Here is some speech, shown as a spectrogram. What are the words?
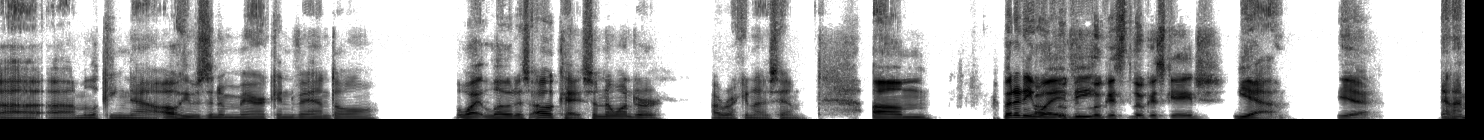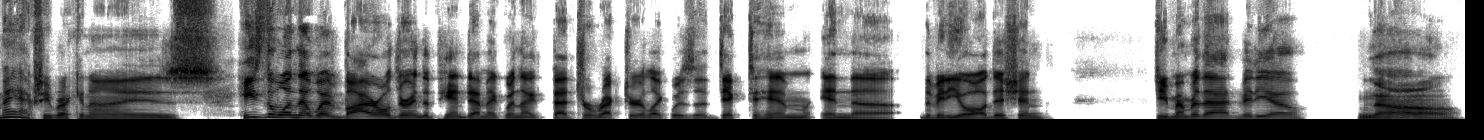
uh i'm looking now. Oh he was an american vandal. White lotus. Oh, okay so no wonder i recognize him. Um but anyway Oh, Lu- the Lucas Lucas Gage. yeah Yeah. and i may actually recognize He's the one that went viral during the pandemic when like that director like was a dick to him in the the video audition. Do you remember that video? No.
